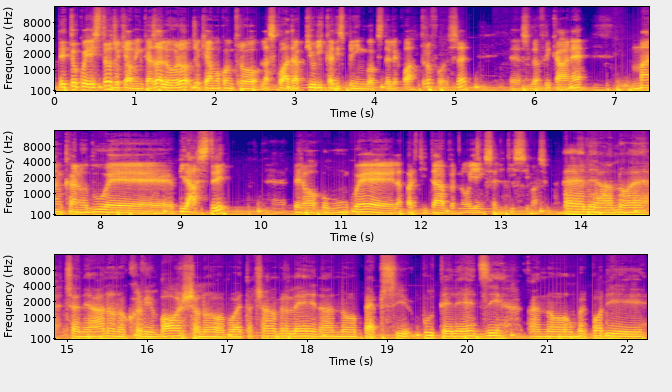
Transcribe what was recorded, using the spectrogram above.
Detto questo, giochiamo in casa loro, giochiamo contro la squadra più ricca di Springboks delle quattro, forse, eh, sudafricane. Mancano due pilastri, eh, però comunque la partita per noi è insalitissima. Eh, ne hanno, eh. Cioè, ne hanno, hanno Corvin Bosch, hanno Boetta Chamberlain, hanno Pepsi Butelezzi, hanno un bel po' di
